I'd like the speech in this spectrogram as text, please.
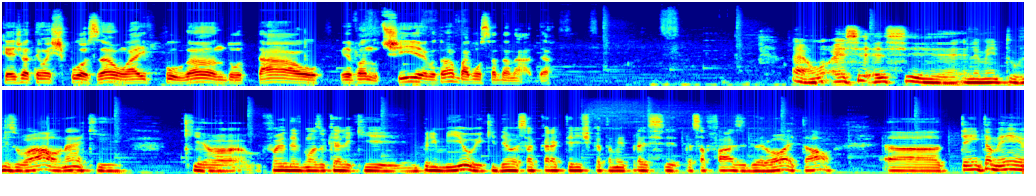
que aí já tem uma explosão aí pulando, tal, levando tiro, tá uma bagunça danada. É, esse, esse elemento visual, né, que, que foi o David Mazzucchelli que imprimiu e que deu essa característica também para essa fase do herói e tal, uh, tem também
